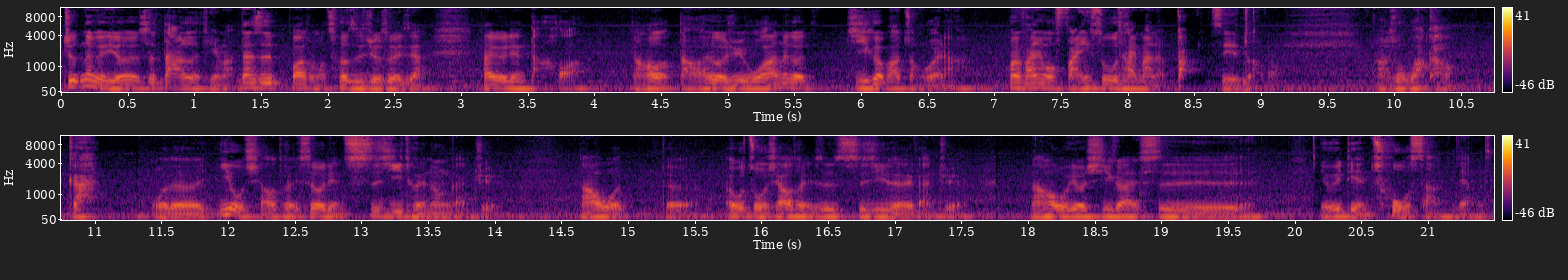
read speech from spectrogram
就那个有的是大热天嘛，但是不知道什么车子就是会这样，它有点打滑，然后打滑过去，我要那个即刻把它转回来，后来发现我反应速度太慢了，叭直接转，然后说哇靠，干，我的右小腿是有点吃鸡腿那种感觉，然后我的呃我左小腿是吃鸡腿的感觉，然后我右膝盖是有一点挫伤这样子，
